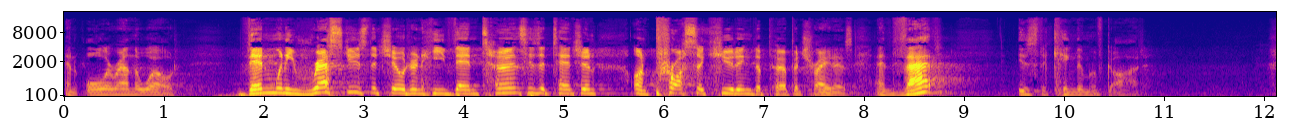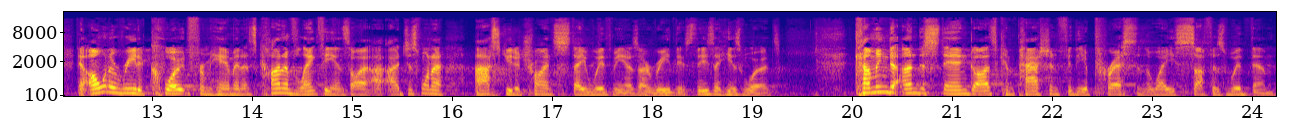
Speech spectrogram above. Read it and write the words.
and all around the world. Then, when he rescues the children, he then turns his attention on prosecuting the perpetrators. And that is the kingdom of God. Now, I want to read a quote from him, and it's kind of lengthy, and so I, I just want to ask you to try and stay with me as I read this. These are his words. Coming to understand God's compassion for the oppressed and the way He suffers with them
